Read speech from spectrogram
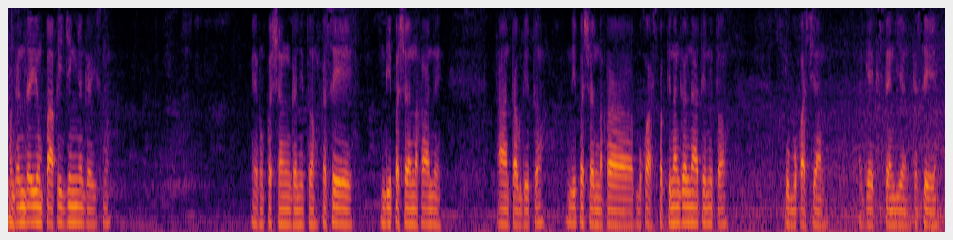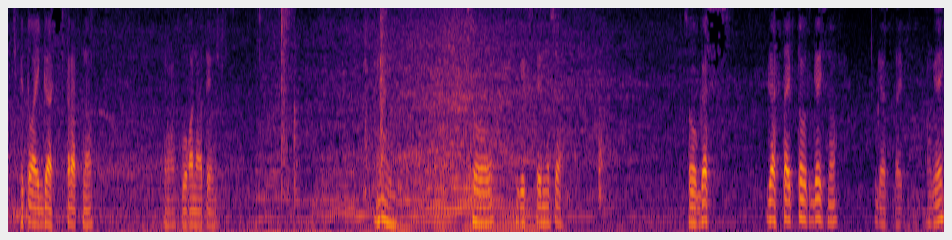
Maganda yung packaging niya guys no. Meron pa siyang ganito kasi hindi pa siya naka ano eh. Ah, tawag dito. Hindi pa siya nakabukas. Pag tinanggal natin ito, bubukas yan. Nag-extend yan kasi ito ay gas strut no. So, subukan natin. So, nag-extend na siya. So, gas gas type to guys, no? Gas type. Okay?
